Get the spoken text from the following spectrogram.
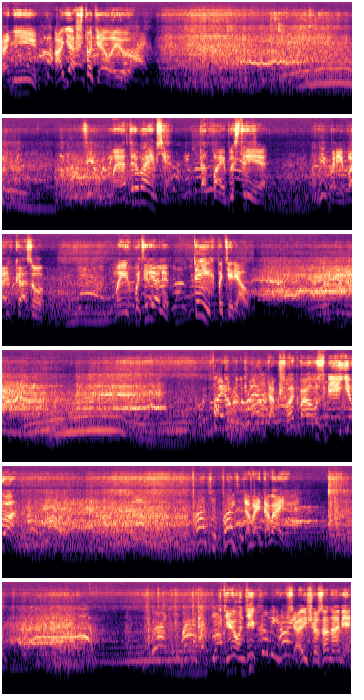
Гони! А я что делаю? Мы отрываемся! Давай быстрее! Прибавь газу! Мы их потеряли! Ты их потерял. Там шлагбаум, сбей его! Давай, давай! Где он, Дик? Все еще за нами.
